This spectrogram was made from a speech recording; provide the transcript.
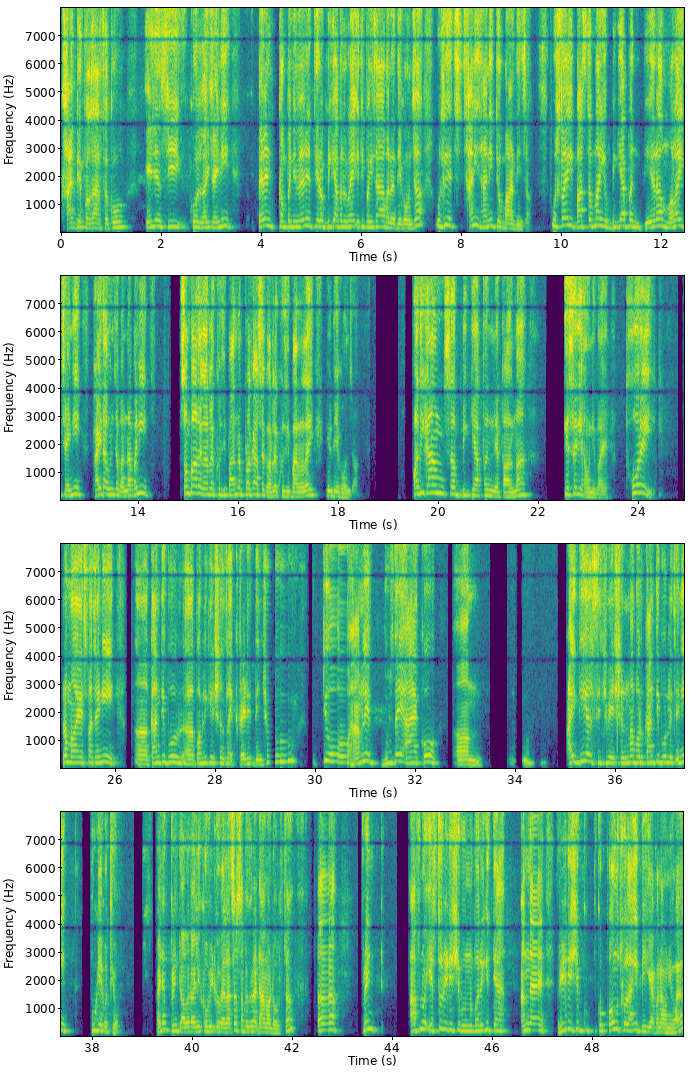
खाद्य पदार्थको एजेन्सीको लागि चाहिँ नि पेरेन्ट कम्पनीले नै तेरो विज्ञापनको लागि यति पैसा भनेर दिएको हुन्छ। उसले छानी छानी त्यो बाँडिदिन्छ। उसलाई वास्तवमा यो विज्ञापन दिएर मलाई चाहिँ नि फाइदा हुन्छ भन्दा पनि सम्पादकहरूलाई खुसी पार्न प्रकाशकहरूलाई खुसी पार्नलाई यो दिएको हुन्छ। अधिकांश विज्ञापन नेपालमा त्यसरी आउने भए। थोरै र म यसमा चाहिँ नि कान्तिपुर पब्लिकेसन्सलाई क्रेडिट दिन्छु। त्यो हामीले बुझ्दै आएको आइडियल सिचुएसनमा बरु कान्तिपुरले चाहिँ नि पुगेको थियो। होइन प्रिन्ट अब त अहिले कोभिडको बेला छ सबै कुरा डामाडोल छ। तर प्रिन्ट आफ्नो यस्तो रिडरसिप हुनु पऱ्यो कि त्यहाँ आम्दा रिडरसिपको पहुँचको लागि विज्ञापन आउने भयो।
